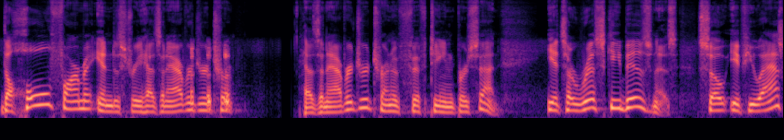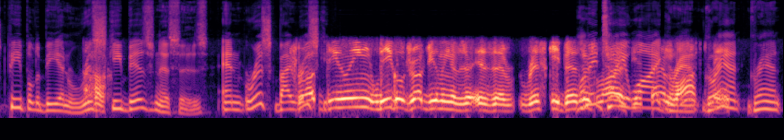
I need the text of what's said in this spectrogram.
the whole pharma industry has an average return has an average return of 15%. It's a risky business. So if you ask people to be in risky businesses, and risk by Drug risky, dealing, legal drug dealing is a, is a risky business. let me tell you why, Grant. Grant, Grant,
